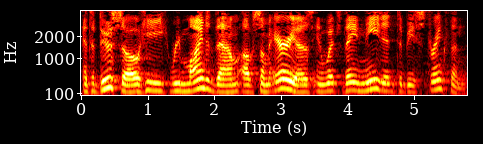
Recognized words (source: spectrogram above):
And to do so, he reminded them of some areas in which they needed to be strengthened,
